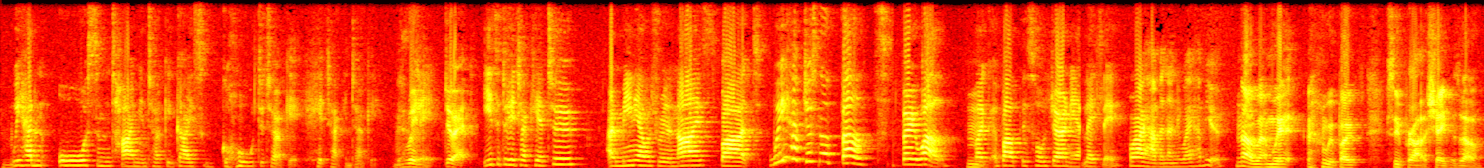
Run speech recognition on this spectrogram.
Hmm. We had an awesome time in Turkey. Guys, go to Turkey. Hitchhike in Turkey. Really, do it. Easy to hitchhike here too. Armenia was really nice, but we have just not felt very well Hmm. like about this whole journey lately. Or I haven't anyway, have you? No, and we're we're both super out of shape as well.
